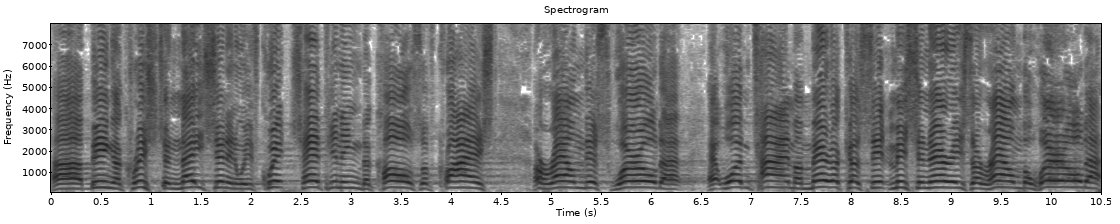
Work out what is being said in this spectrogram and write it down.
uh, being a Christian nation and we've quit championing the cause of Christ, around this world. Uh, at one time, America sent missionaries around the world, uh,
